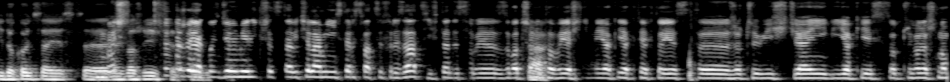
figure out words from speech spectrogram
nie do końca jest e, Myślę, najważniejsze. Myślę, że jak będziemy mieli przedstawiciela Ministerstwa Cyfryzacji, wtedy sobie zobaczymy, tak. to wyjaśnimy, jak, jak, jak to jest e, rzeczywiście i jakie jest, chociaż no,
